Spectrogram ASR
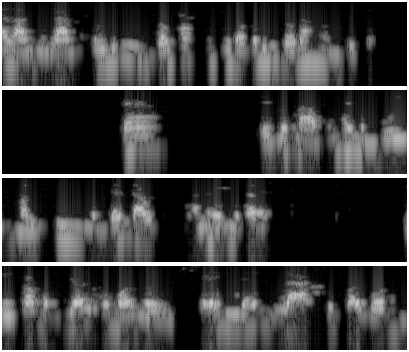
ai làm gì làm, tôi đứng chỗ khác, tôi đâu có đứng chỗ đó mà mình tự cao thì lúc nào cũng thấy mình vui, mà khi mình đến đâu, ảnh hưởng người ta. Vì có một giới của mọi người sẽ đi đến là cái cõi vô hình.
